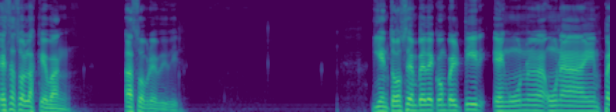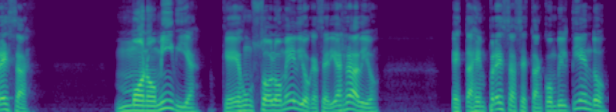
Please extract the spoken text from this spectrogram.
Esas son las que van a sobrevivir. Y entonces en vez de convertir en una, una empresa monomedia, que es un solo medio, que sería radio, estas empresas se están convirtiendo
